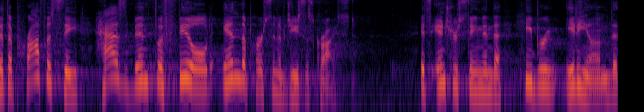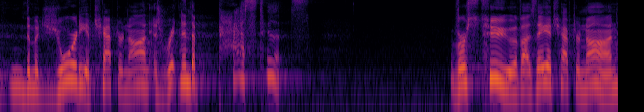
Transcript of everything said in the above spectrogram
that the prophecy has been fulfilled in the person of Jesus Christ. It's interesting in the Hebrew idiom that the majority of chapter 9 is written in the past tense. Verse 2 of Isaiah chapter 9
